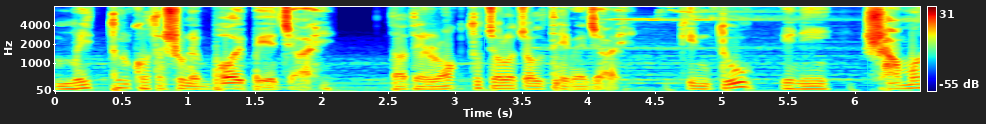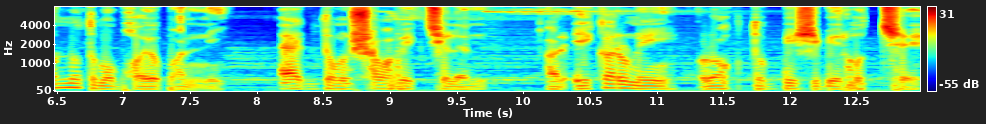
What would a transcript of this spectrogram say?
মৃত্যুর কথা শুনে ভয় পেয়ে যায়। তাদের রক্ত চলাচল থেমে যায়, কিন্তু ইনি সামান্যতম ভয়ও পাননি। একদম স্বাভাবিক ছিলেন আর এ কারণেই রক্ত বেশি বের হচ্ছে।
